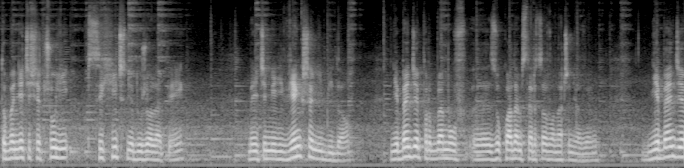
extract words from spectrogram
to będziecie się czuli psychicznie dużo lepiej, będziecie mieli większe libido, nie będzie problemów y, z układem sercowo-naczyniowym, nie będzie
